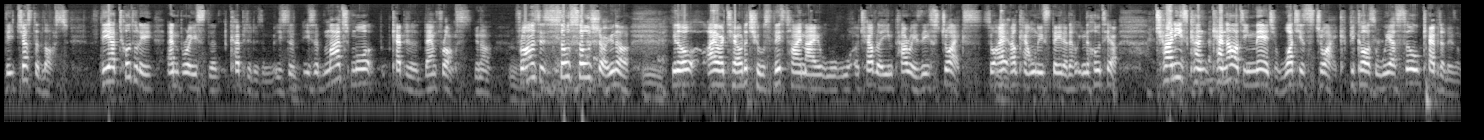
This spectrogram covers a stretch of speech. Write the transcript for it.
they just lost. They are totally embraced the capitalism. It's a, it's a much more capital than France. You know, hmm. France is so social. You know, hmm. you know. I will tell the truth. This time I traveled in Paris, they strikes. So I, I can only stay at the, in the hotel. Chinese can cannot imagine what is strike because we are so capitalism.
